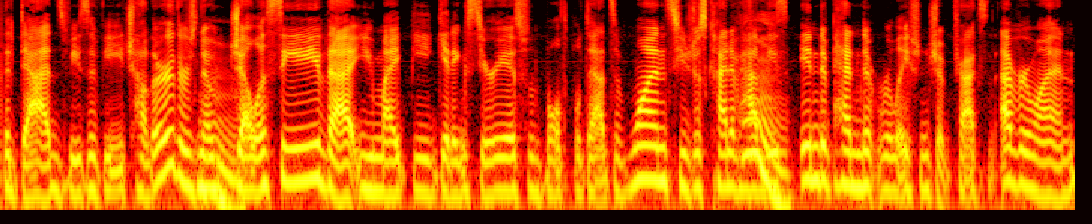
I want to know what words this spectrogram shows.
the dads vis-a-vis each other. There's no Hmm. jealousy that you might be getting serious with multiple dads at once. You just kind of have Hmm. these independent relationship tracks with everyone.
